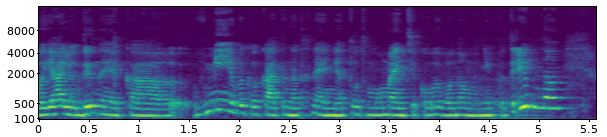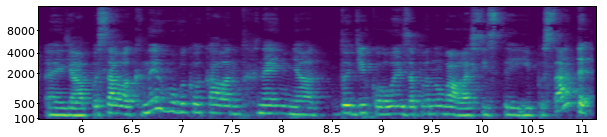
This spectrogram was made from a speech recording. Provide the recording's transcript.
Бо я людина, яка вміє викликати натхнення тут в моменті, коли воно мені потрібно. Е, Я писала книгу, викликала натхнення тоді, коли запланувала сісти її писати.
